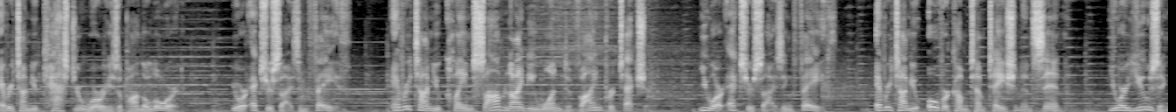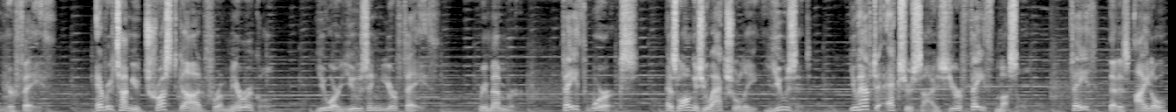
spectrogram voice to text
Every time you cast your worries upon the Lord, you are exercising faith. Every time you claim Psalm 91 divine protection, you are exercising faith. Every time you overcome temptation and sin, you are using your faith. Every time you trust God for a miracle, you are using your faith. Remember, faith works as long as you actually use it. You have to exercise your faith muscle. Faith that is idle,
